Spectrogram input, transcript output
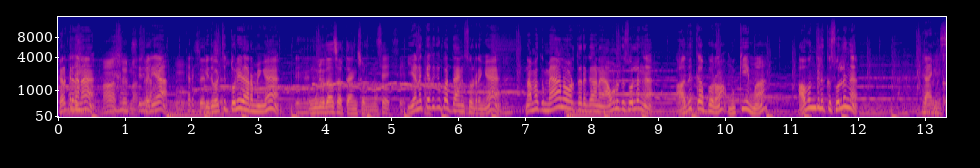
கரெக்டு தானே? சரியா? இதை வச்சு தொழில் ஆரம்பிங்க. உங்களுக்கு தான் சார் தேங்க்ஸ் சொல்லணும். சரி சரி. எனக்கு எதுக்குப்பா தேங்க்ஸ் சொல்றீங்க? நமக்கு மேல ஒருத்தர் இருக்கானே அவனுக்கு சொல்லுங்க. அதுக்கப்புறம் முக்கியமா அவங்களுக்கு சொல்லுங்க. தேங்க்ஸ்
